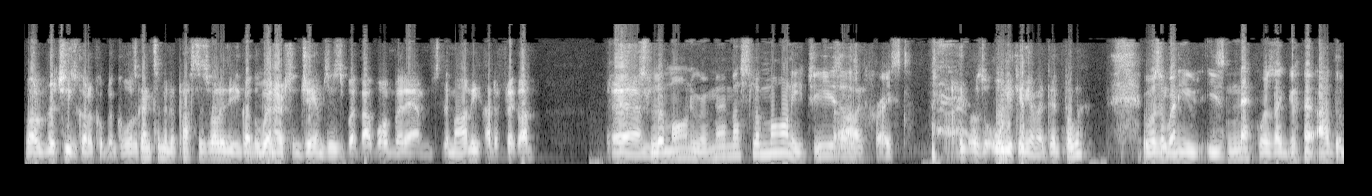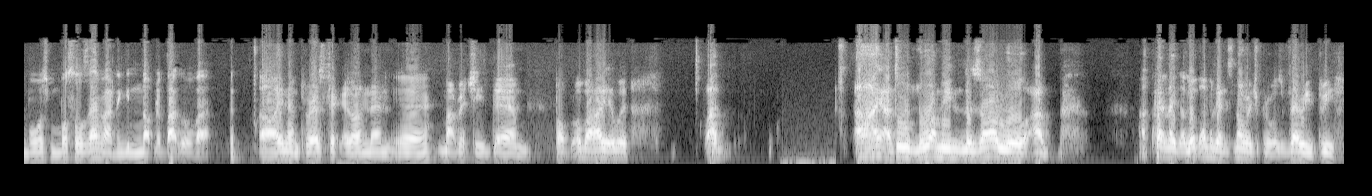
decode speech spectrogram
Well, Ritchie's got a couple of goals against him in the past as well. He got the winner St James's, but that one with um, Slimani had a flick on. Um, Slimani, remember Slimani? Jesus Aye. Christ! I think that was the only thing he ever did for me. It was when he his neck was like had the most muscles ever, and he knocked it back over. Oh, and then Perez flicked it on. Then Yeah. Matt Ritchie um, popped. It I, I, I don't know. I mean, Lazaro, I, I quite like the look up against Norwich, but it was very brief.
